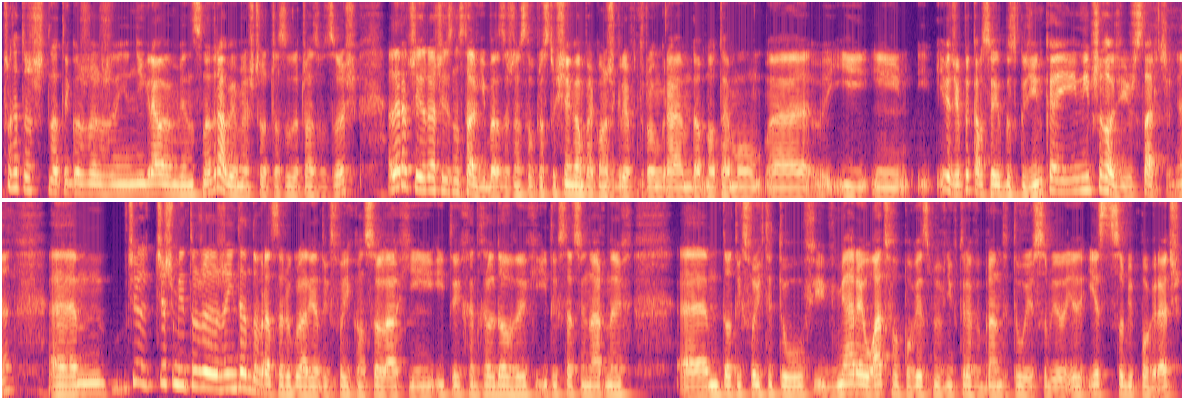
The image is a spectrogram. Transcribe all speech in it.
trochę też dlatego, że, że nie, nie, grałem, więc nadrabiam jeszcze od czasu do czasu coś, ale raczej, raczej z nostalgii. Bardzo często po prostu sięgam po jakąś grę, w którą grałem dawno temu e, i, i, i wiecie, pykam sobie bez godzinkę i mi przychodzi, już starczy, nie? E, cieszy mnie to, że, że Nintendo wraca regularnie na tych swoich konsolach i, i tych handheldowych, i tych stacjonarnych do tych swoich tytułów i w miarę łatwo, powiedzmy, w niektóre wybrane tytuły jest sobie, jest sobie pograć.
